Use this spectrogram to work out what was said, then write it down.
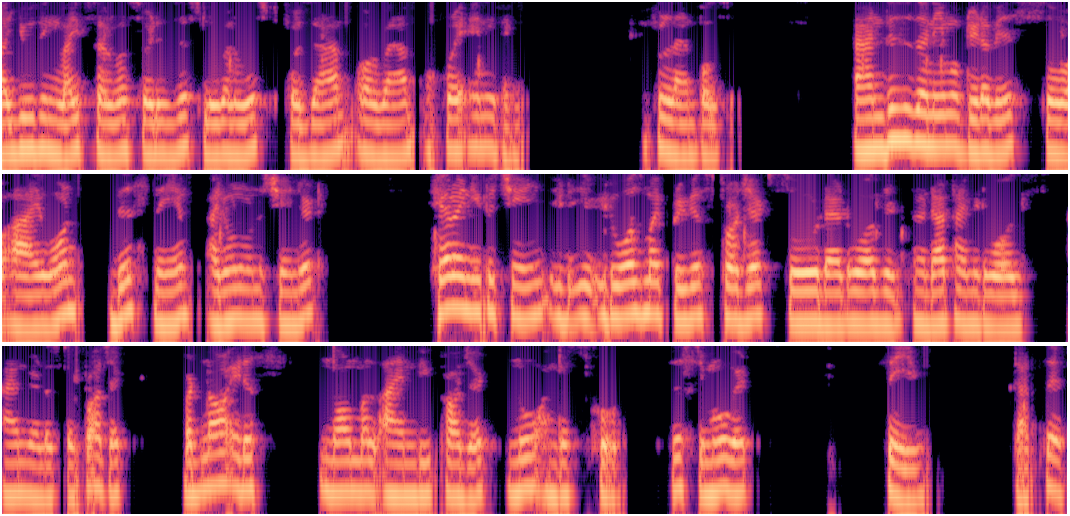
using live server. So it is just localhost for XAMPP or WAMP or for anything. For LAMP also. And this is the name of database. So I want this name. I don't want to change it. Here I need to change. It, it, it was my previous project. So that was it. At that time it was INV underscore project. But now it is normal INV project. No underscore. Just remove it. Save. That's it.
